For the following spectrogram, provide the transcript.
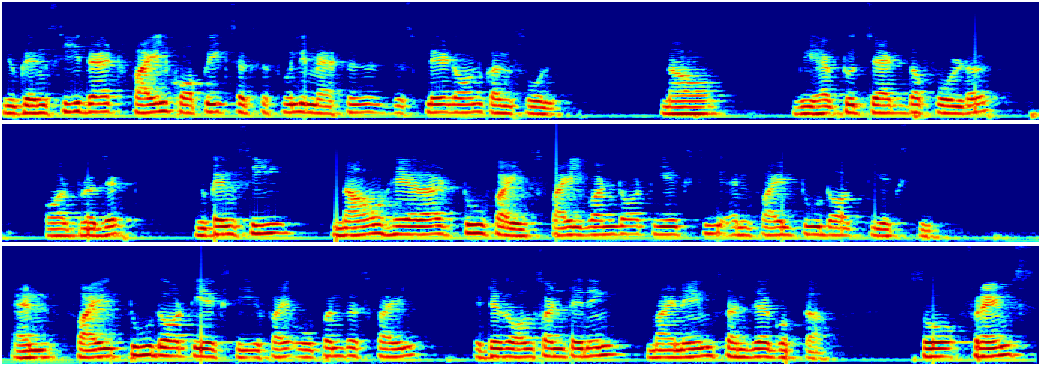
you can see that file copied successfully message is displayed on console. Now we have to check the folder or project. You can see now here are two files file1.txt and file2.txt and file2.txt if I open this file it is also containing my name Sanjay Gupta. So friends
